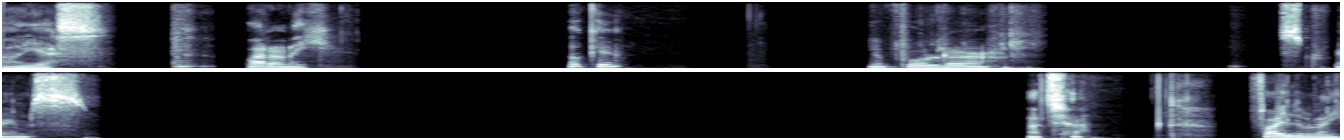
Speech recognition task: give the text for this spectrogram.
uh, yes পারা নাই okay new folder streams আচ্ছা ফাইলও নাই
